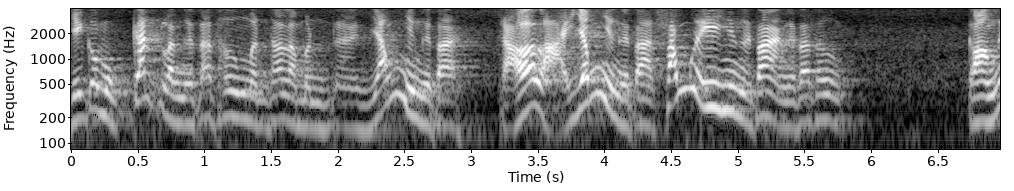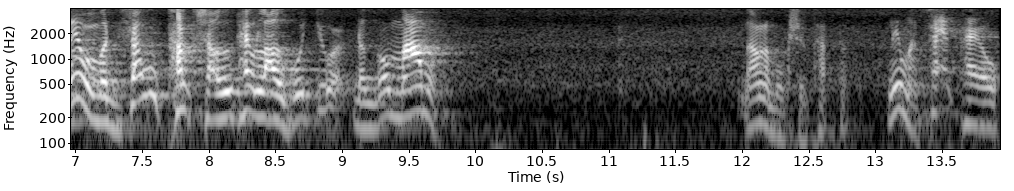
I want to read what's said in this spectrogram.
chỉ có một cách là người ta thương mình thôi là mình à, giống như người ta, trở lại giống như người ta, sống y như người ta người ta thương. Còn nếu mà mình sống thật sự theo lời của Chúa, đừng có mong đó là một sự thật đó. nếu mà xét theo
